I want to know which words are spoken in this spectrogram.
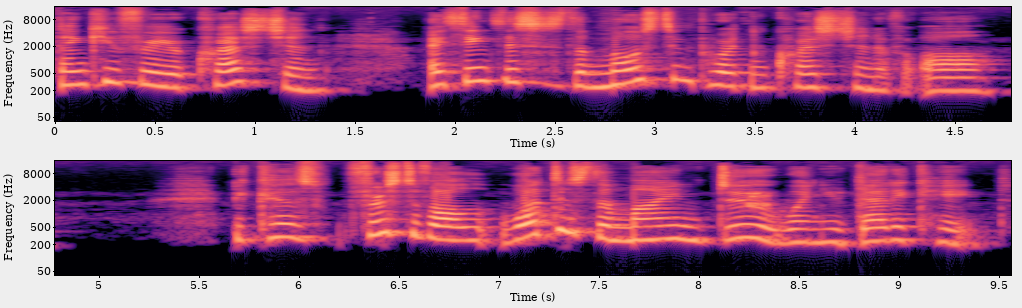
Thank you for your question. I think this is the most important question of all. Because, first of all, what does the mind do when you dedicate?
